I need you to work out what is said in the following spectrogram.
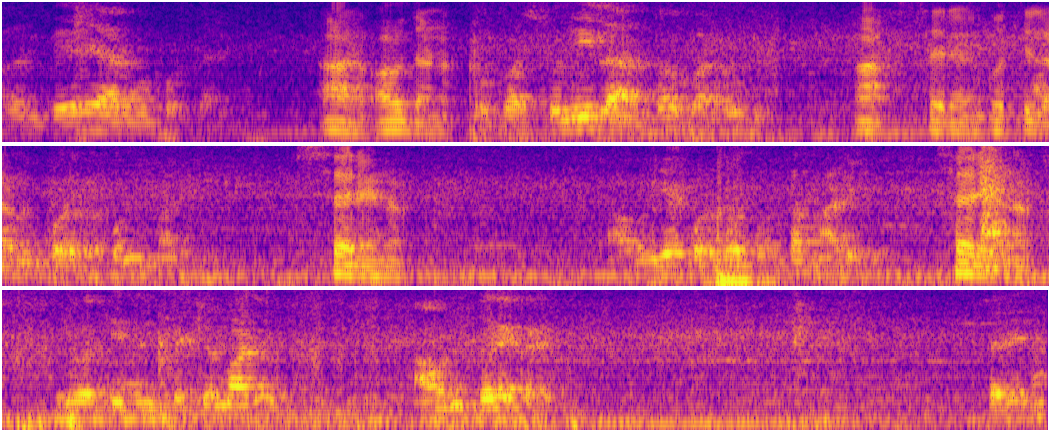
ಅದನ್ನ ಬೇರೆ ಯಾರಿಗೂ ಕೊಡ್ತಾರೆ. ಹಾಂ ಹೌದಣ್ಣ. ಒಬ್ಬ ಸುನೀಲ ಅಂತ ಒಬ್ಬ ರೌಡಿ ಹಾಂ ಸರಿ ಗೊತ್ತಿಲ್ಲ ಕೊಡಬೇಕು ಅಂತ ಮಾಡಿ ಸರಿ ಅಣ್ಣ. ಅವನಿಗೆ ಕೊಡಬೇಕು ಅಂತ ಮಾಡಿದ್ವಿ. ಸರಿ. ಅಣ್ಣ ಇವತ್ತು ಇದನ್ನು ಸೆಟ್ಲ್ ಮಾಡಿ ಅವನು ಬೇರೆ ಕಡೆ. ಸರಿನಾ?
